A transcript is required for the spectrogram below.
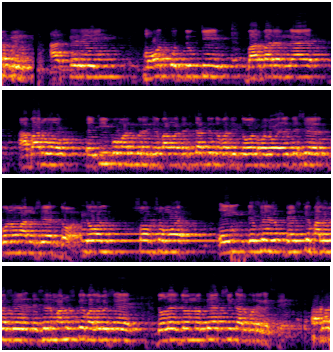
করবেন। আজকের এই মহৎ উদ্যোগটি বারবারের ন্যায় আবারও এটি প্রমাণ করে যে বাংলাদেশ জাতীয়তাবাদী দল হলো এই দেশের গণমানুষের দল। দল সব সময় এই দেশের দেশকে ভালোবেসে, দেশের মানুষকে ভালোবেসে দলের জন্য ত্যাগ স্বীকার করে গেছে। আপনারা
